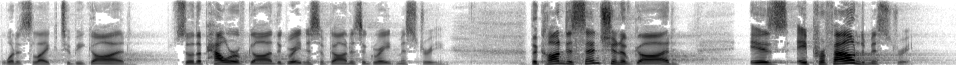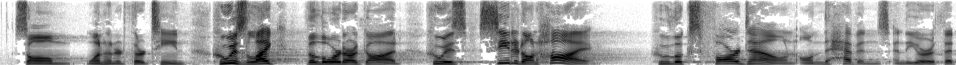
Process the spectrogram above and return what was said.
what it's like to be God. So, the power of God, the greatness of God, is a great mystery. The condescension of God is a profound mystery. Psalm 113 Who is like the Lord our God, who is seated on high, who looks far down on the heavens and the earth? That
